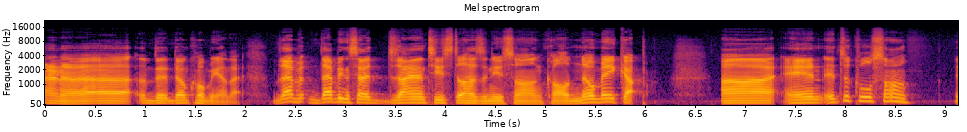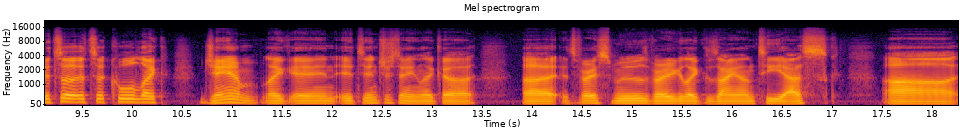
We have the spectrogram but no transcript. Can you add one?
I don't know. Uh, th- don't quote me on that. That that being said, Zion T still has a new song called "No Makeup," uh, and it's a cool song. It's a it's a cool like jam, like, and it's interesting. Like, uh, uh, it's very smooth, very like Zion T esque. Uh,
